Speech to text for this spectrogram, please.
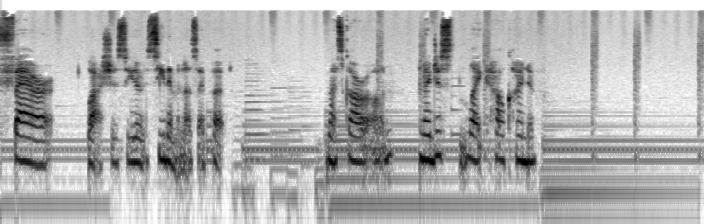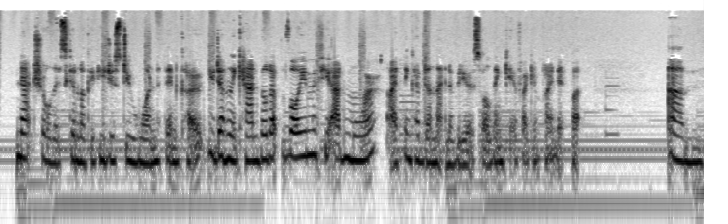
fair lashes so you don't see them unless I put mascara on. And I just like how kind of natural this can look if you just do one thin coat. You definitely can build up the volume if you add more. I think I've done that in a video so I'll link it if I can find it but um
